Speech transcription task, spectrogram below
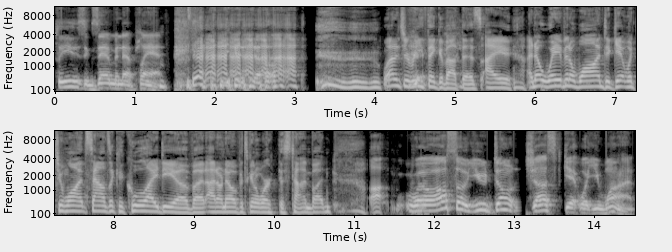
please examine that plan. Why don't you rethink about this? I I know waving a wand to get what you want sounds like a cool idea, but I don't know if it's going to work this time, bud. Uh, well, also, you don't just get what you want.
